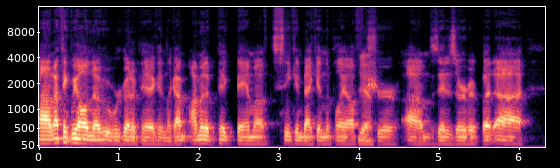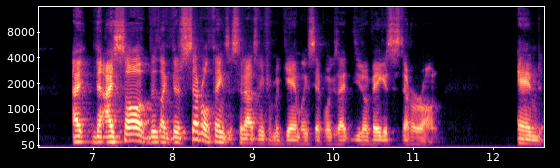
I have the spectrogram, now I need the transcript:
um, I think we all know who we're going to pick and like I'm, I'm going to pick Bama sneaking back in the playoff yeah. for sure um, because they deserve it. But uh, I I saw there's like there's several things that stood out to me from a gambling standpoint because I you know Vegas is never wrong. And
